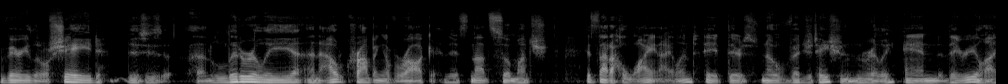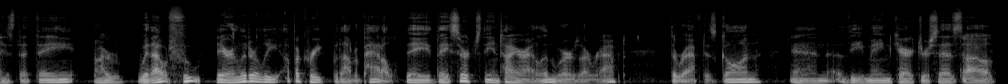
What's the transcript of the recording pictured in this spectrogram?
very little shade. This is literally an outcropping of rock. It's not so much. It's not a Hawaiian island. It, there's no vegetation really, and they realize that they are without food. They are literally up a creek without a paddle. They they search the entire island. Where's our raft? The raft is gone, and the main character says, "I'll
